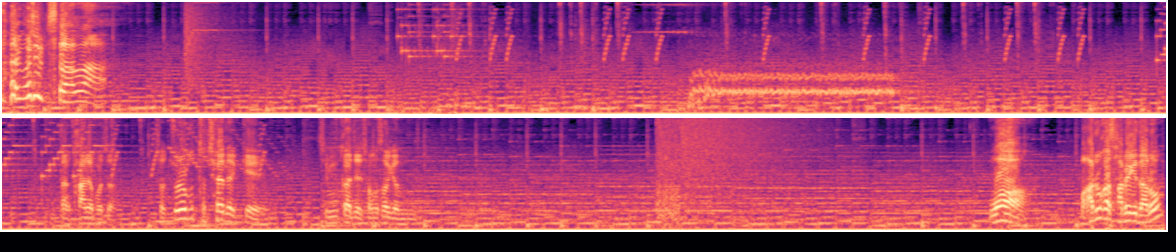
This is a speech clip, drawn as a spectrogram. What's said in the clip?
살고 싶지 않아. 일단 간해보자. 저 쫄부터 쳐야 될 게 지금까지의 정석이었는데. 와, 마루가 400이다로?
